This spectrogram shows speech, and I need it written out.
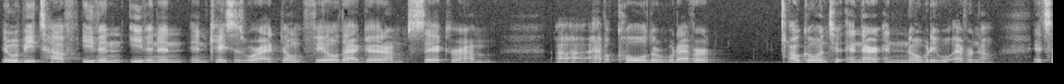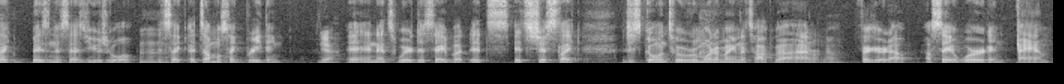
it would be tough even even in in cases where i don't feel that good i'm sick or i'm uh, i have a cold or whatever I'll go into in there and nobody will ever know. It's like business as usual. It's like it's almost like breathing. Yeah. And that's weird to say, but it's it's just like just go into a room. What am I going to talk about? I don't know. Figure it out. I'll say a word and bam,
